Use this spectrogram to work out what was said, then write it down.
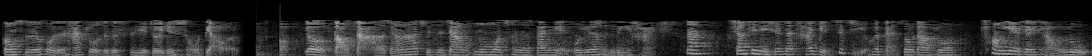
公司或者他做这个事业就已经收掉了，又搞砸了。讲到他其实这样默默撑了三年，我觉得很厉害。那相信林先生他也自己也会感受到说，创业这条路，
